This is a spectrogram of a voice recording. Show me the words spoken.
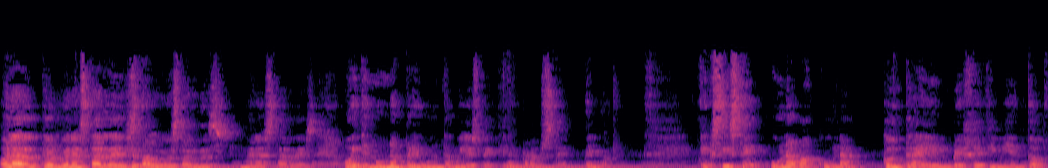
Hola doctor, buenas tardes. ¿Qué tal? Buenas tardes. Buenas tardes. Hoy tengo una pregunta muy especial para usted. Venga. ¿Existe una vacuna contra el envejecimiento?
